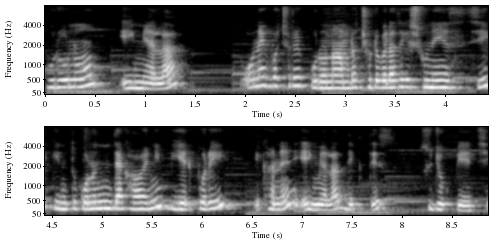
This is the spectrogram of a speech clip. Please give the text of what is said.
পুরনো এই মেলা অনেক বছরের পুরনো, আমরা ছোটোবেলা থেকে শুনে এসেছি, কিন্তু কোনোদিন দেখা হয়নি। বিয়ের পরেই এখানে এই মেলা দেখতে সুযোগ পেয়েছি।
